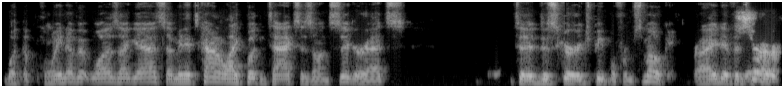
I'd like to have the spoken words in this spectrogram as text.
what the point of it was. I guess. I mean, it's kind of like putting taxes on cigarettes to discourage people from smoking, right? If it's sure.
